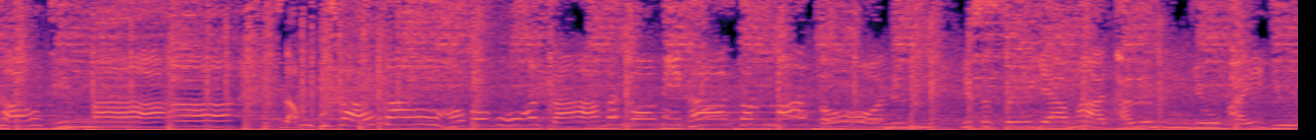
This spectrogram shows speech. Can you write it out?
เก่าที่เขาทิ้งมาซ้ำผู้สาวเก่าเฮาบ่หัวสามันบ่มีค่าสัมมาโตหนึ่งอยู่ซื่อๆอย่ามาทะลึงอยู่ไผอยู่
